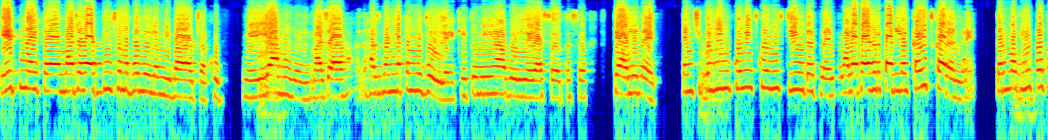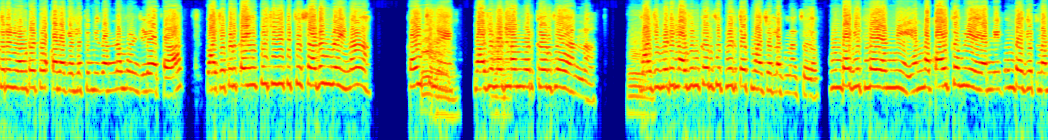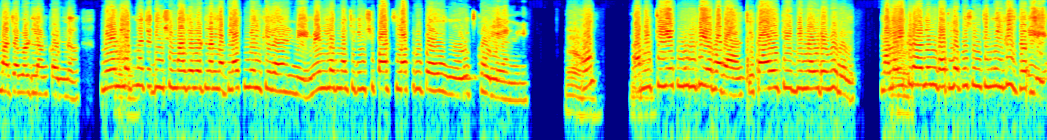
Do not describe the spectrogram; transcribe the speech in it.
येत नाही तर माझ्या वाढदिवसाला बोलवलं मी बाळाच्या खूप. मी या म्हणून. माझ्या हसबंडला पण मी बोलले की तुम्ही या बोलले असं तसं. ते आले नाहीत. त्यांची. बहीण कोणीच कोणीच येऊ देत नाही. मला बाहेर काढलं काहीच कारण नाही. तर मग हे. प्रकरण एवढ्या टोकाला गेलं की मी त्यांना म्हटले आता माझ्याकडे काही उपजीविकेचं साधन नाही ना. काहीच. नाही. माझ्या वडिलांवर कर्ज आहे यांना. माझे वडील अजून कर्ज फेडतात माझ्या लग्नाचं. हुंडा घेतला यांनी. यांना काय कमी आहे? यांनी हुंडा घेतला माझ्या वडिलांकडनं. मेन. लग्नाच्या दिवशी माझ्या वडिलांना ब्लॅकमेल केलं यांनी. मेन लग्नाच्या दिवशी पाच लाख रुपये उचकवले यांनी? आणि ती एक मुलगी आहे बघा. ती काय ती बिनवडे म्हणून. मला. इकडे आणून घातल्यापासून ती मुलगीच धरली.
